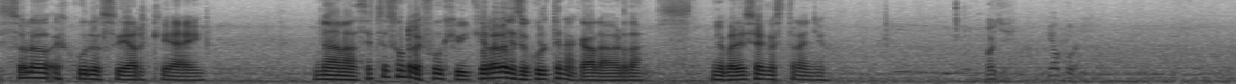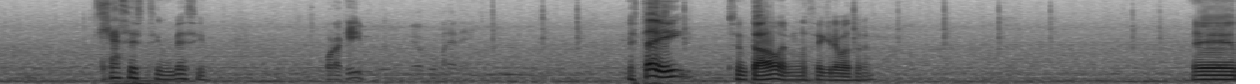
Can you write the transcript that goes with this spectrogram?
solo es curiosear que hay. Nada más, este es un refugio y qué raro que se oculten acá, la verdad. Me parece algo extraño. Oye, ¿qué ocurre? ¿Qué hace este imbécil? Por aquí. Está ahí, sentado, bueno, no sé qué le pasará. Eh,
